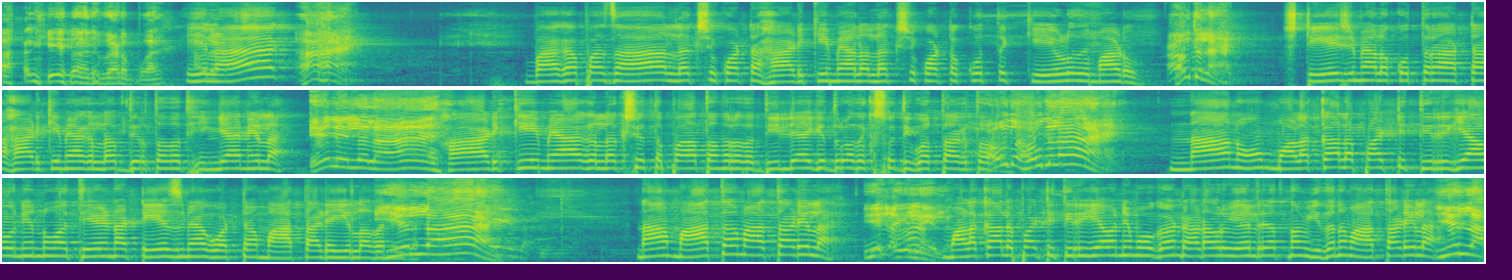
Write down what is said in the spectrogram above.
ಹಾಗೇನು ಬೇಡಪ್ಪ ಇಲ್ಲ. ಬಾಗಪ್ಪಜ ಲಕ್ಷ ಕೊಟ್ಟ ಹಾಡಿಕೆ ಮ್ಯಾಲ ಲಕ್ಷ ಕೊಟ್ಟ ಕೂತ್ ಕೇಳುದು ಮಾಡು. ಹೌದಲ್ಲ? ಸ್ಟೇಜ್ ಮ್ಯಾಲ ಕೂತ್ರ ಅಟ್ಟ ಹಾಡಿಕೆ ಮ್ಯಾಗ ಲಬ್ಧಿರ್ತದ ಹಿಂಗ್ಯಾನಿಲ್ಲ. ಏನಿಲ್ಲಲ್ಲ? ಹಾಡಿಕೆ ಮ್ಯಾಗ ಲಕ್ಷ ಇತ್ತಪ್ಪ ಅಂತಂದ್ರ ಅದು ದಿಲ್ಲಿಯಾಗಿದ್ರು ಅದಕ್ಕೆ ಸುದ್ದಿ ಗೊತ್ತಾಗ್ತದ. ಹೌದು ಹೌದಲ್ಲ? ನಾನು ಮೊಳಕಾಲ ಪಟ್ಟಿ ತಿರ್ಗ್ಯಾವ ನಿನ್ನು ಅಂತೇಳಿ ನಾ ಸ್ಟೇಜ್ ಮ್ಯಾಗ ಒಟ್ಟ ಮಾತಾಡೇ ಇಲ್ಲ ಅದನ್ನ ಇಲ್ಲ. ನಾ ಮಾತ ಮಾತಾಡಿಲ್ಲ. ಇಲ್ಲ ಇಲ್ಲ ಇಲ್ಲ. ಮೊಳಕಾಲ ಪಟ್ಟಿ ತಿರುಗ್ಯಾವ ನಿಮ್ಮ ಗಂಡು ಹಾಡವ್ರು ಎಲ್ರಿ ಅಂತ ನಾವು ಇದನ್ನ ಮಾತಾಡಿಲ್ಲ. ಇಲ್ಲ.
